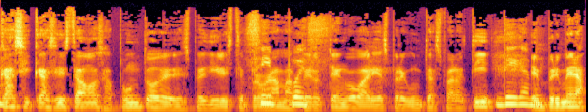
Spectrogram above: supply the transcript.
Casi, casi estamos a punto de despedir este programa, pues. pero tengo varias preguntas para ti. Dígame. En primera,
